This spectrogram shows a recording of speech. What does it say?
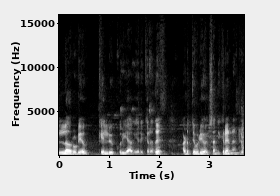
எல்லோருடைய கேள்விக்குறியாக இருக்கிறது. அடுத்த வீடியோவில் சந்திக்கிறேன். நன்றி.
